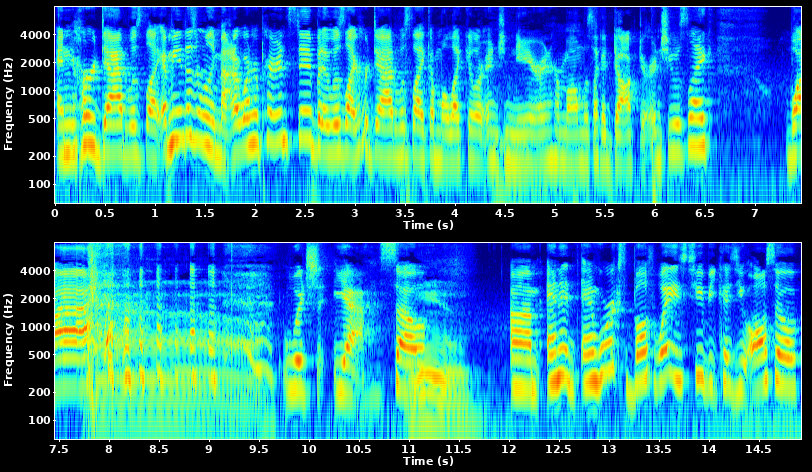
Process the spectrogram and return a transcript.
And her dad was like, I mean, it doesn't really matter what her parents did, but it was like her dad was like a molecular engineer, and her mom was like a doctor, and she was like, wow. Which yeah, so Damn. um, and it and works both ways too because you also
